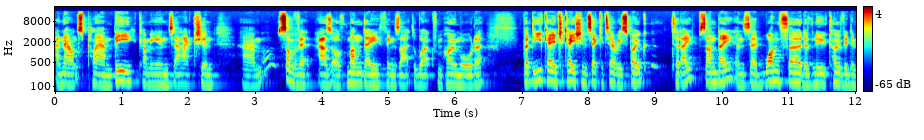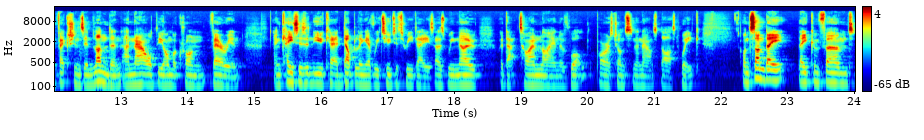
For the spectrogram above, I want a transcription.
announced Plan B coming into action. Um, some of it as of Monday, things like the work from home order. But the UK Education Secretary spoke today, Sunday, and said one third of new COVID infections in London are now the Omicron variant. And cases in the UK are doubling every two to three days, as we know with that timeline of what Boris Johnson announced last week. On Sunday, they confirmed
